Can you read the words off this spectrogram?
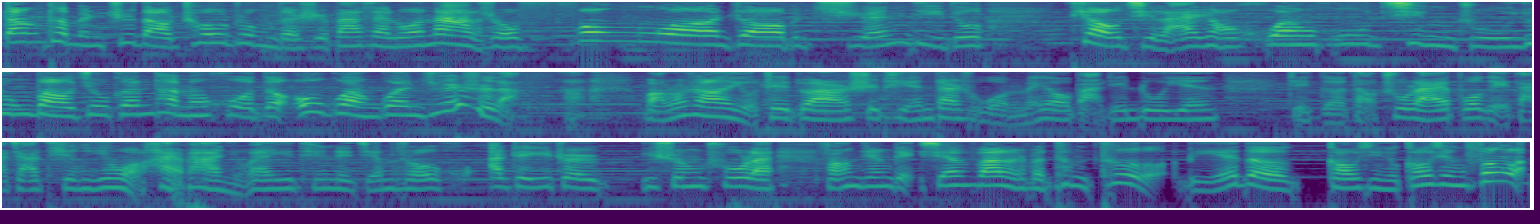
当他们知道抽中的是巴塞罗那的时候，疯了，知道不？全体就。跳起来，然后欢呼庆祝、拥抱，就跟他们获得欧冠冠军似的啊！网络上有这段视频，但是我没有把这录音这个导出来播给大家听，因为我害怕你万一听这节目的时候，哗，这一阵一声出来，房顶给掀翻了，是吧？他们特别的高兴，就高兴疯了。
